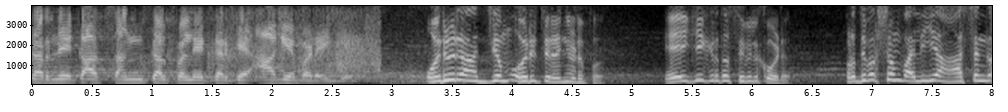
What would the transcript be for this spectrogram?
करने का संकल्प लेकर के आगे बढ़ेंगे ഒരു രാജ്യം ഒരു തിരഞ്ഞെടുപ്പ് ഏകീകൃത സിവിൽ കോഡ് പ്രതിപക്ഷം വലിയ ആശങ്ക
